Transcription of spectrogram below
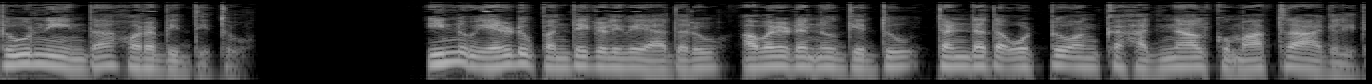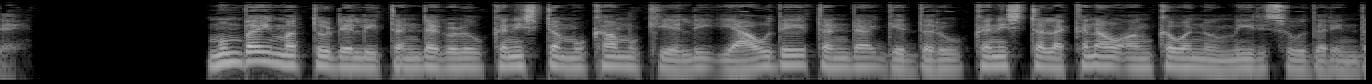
ಟೂರ್ನಿಯಿಂದ ಹೊರಬಿದ್ದಿತು. ಇನ್ನು ಎರಡು ಪಂದ್ಯಗಳಿವೆಯಾದರೂ ಅವರೆಡನ್ನು ಗೆದ್ದು ತಂಡದ ಒಟ್ಟು ಅಂಕ ಹದಿನಾಲ್ಕು ಮಾತ್ರ ಆಗಲಿದೆ. ಮುಂಬೈ ಮತ್ತು ಡೆಲ್ಲಿ ತಂಡಗಳು ಕನಿಷ್ಠ ಮುಖಾಮುಖಿಯಲ್ಲಿ ಯಾವುದೇ ತಂಡ ಗೆದ್ದರೂ ಕನಿಷ್ಠ ಲಖನೌ ಅಂಕವನ್ನು ಮೀರಿಸುವುದರಿಂದ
